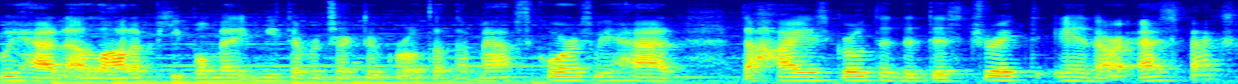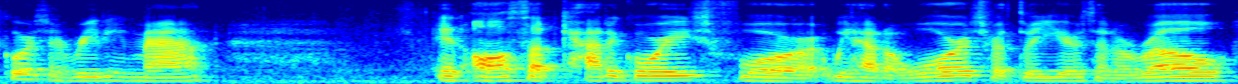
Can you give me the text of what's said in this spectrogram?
we had a lot of people meet the projected growth on the math scores. We had the highest growth in the district in our SBAC scores in reading math. In all subcategories for we had awards for three years in a row.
